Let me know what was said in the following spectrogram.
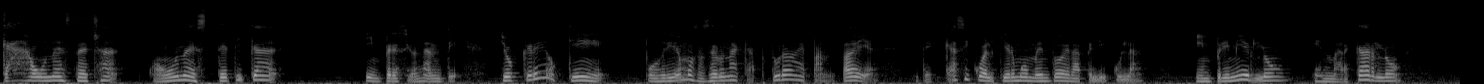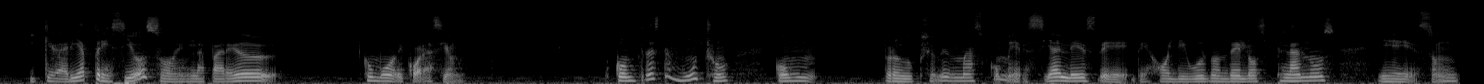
cada una está hecha con una estética impresionante. Yo creo que podríamos hacer una captura de pantalla de casi cualquier momento de la película, imprimirlo, enmarcarlo y quedaría precioso en la pared como decoración. Contrasta mucho con producciones más comerciales de, Hollywood donde los planos eh, son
